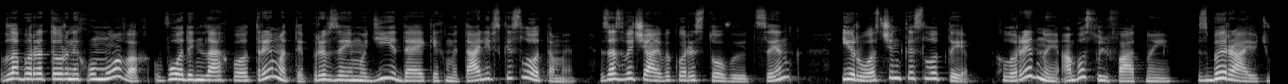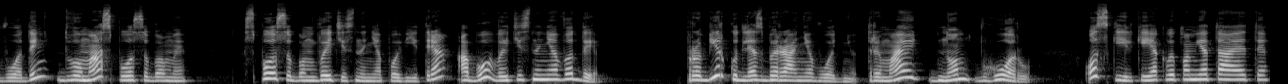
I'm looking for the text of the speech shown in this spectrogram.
В лабораторних умовах водень легко отримати при взаємодії деяких металів з кислотами. Зазвичай використовують цинк і розчин кислоти хлоридної або сульфатної. Збирають водень двома способами: способом витіснення повітря або витіснення води. Пробірку для збирання водню тримають дном вгору, оскільки, як ви пам'ятаєте,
